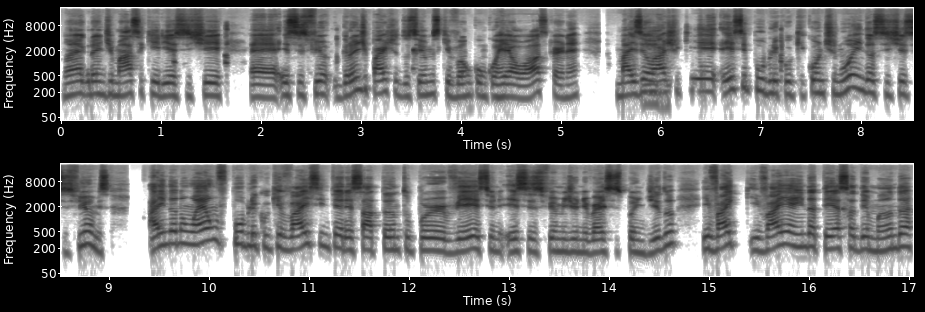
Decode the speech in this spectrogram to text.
não é a grande massa que queria assistir é, esses filmes, grande parte dos filmes que vão concorrer ao Oscar, né? Mas eu uhum. acho que esse público que continua indo assistir esses filmes ainda não é um público que vai se interessar tanto por ver esse, esses filmes de universo expandido e vai, e vai ainda ter essa demanda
